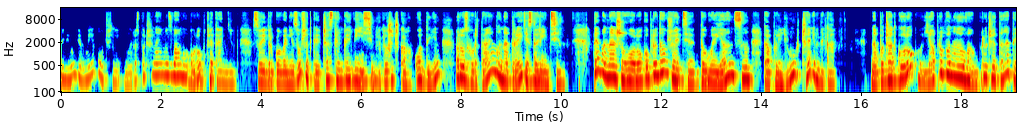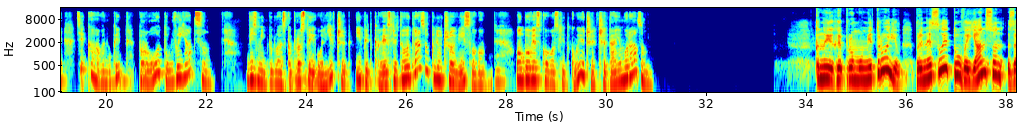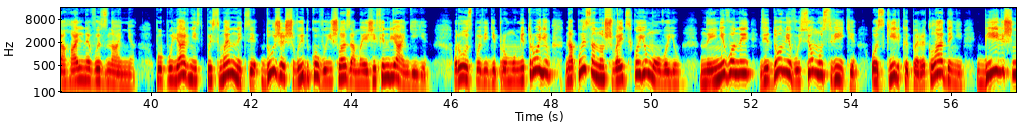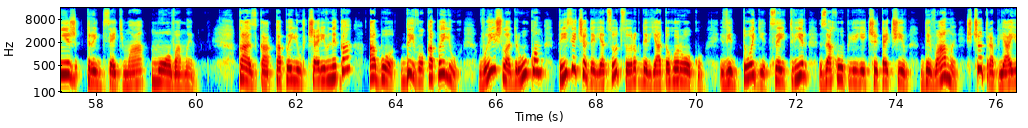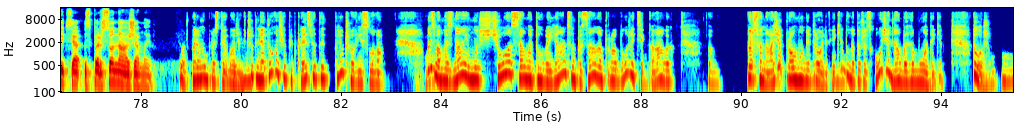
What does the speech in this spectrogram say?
Любі мої учні, ми розпочинаємо з вами урок читання. Свої друковані зошитки, частинка 8 у дужечках 1, розгортаємо на третій сторінці. Тема нашого уроку продовжується Туве Янсен, капелюх чарівника. На початку уроку я пропоную вам прочитати цікавинки про Туве Янсен. Візьміть, будь ласка, простий олівчик і підкреслюйте одразу ключові слова. Обов'язково слідкуючи, читаємо разом. Книги про мумітролів принесли Туве Янсон загальне визнання. Популярність письменниці дуже швидко вийшла за межі Фінляндії. Розповіді про мумітролів написано шведською мовою. Нині вони відомі в усьому світі, оскільки перекладені більш ніж 30 мовами. Казка Капелюх чарівника або Диво Капелюх вийшла друком 1949 року. Відтоді цей твір захоплює читачів дивами, що трапляються з персонажами. Беремо простий олівчик для того, щоб підкреслити ключові слова. Ми з вами знаємо, що саме Туве Янсен писала про дуже цікавих е, персонажів, про мумітролів, які були дуже схожі на бегемотиків. Тож,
